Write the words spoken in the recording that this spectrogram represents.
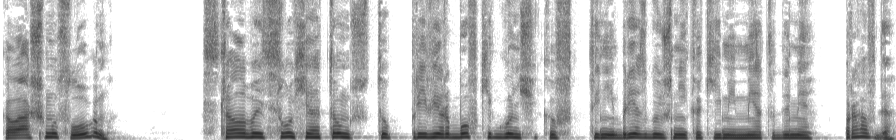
«К вашим услугам. Стало быть, слухи о том, что при вербовке гонщиков ты не брезгуешь никакими методами, правда?»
